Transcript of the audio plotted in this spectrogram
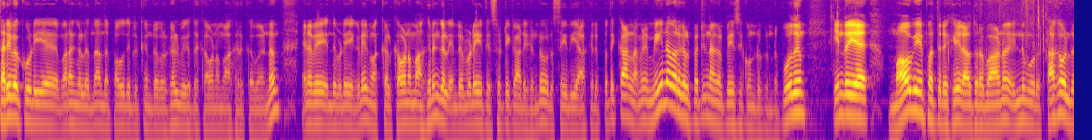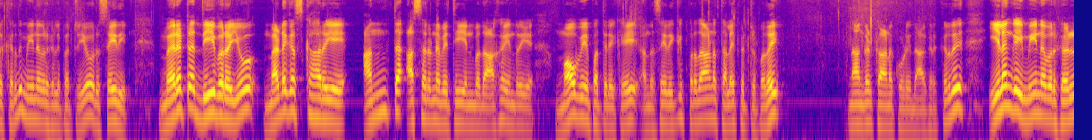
சரிவக்கூடிய மரங்கள் இருந்தால் அந்த பகுதியில் இருக்கின்றவர்கள் மிகுந்த கவனமாக இருக்க வேண்டும். எனவே இந்த விடயங்களில் மக்கள் கவனமாக இருங்கள் என்ற விடயத்தை சுட்டிக்காட்டுகின்ற ஒரு செய்தியாக இருப்பதை காணலாம் மீனவர்கள் பற்றி நாங்கள் பேசிக் கொண்டிருக்கின்ற போது இன்றைய மௌவிய பத்திரிகையில் அது தொடர்பான இன்னும் ஒரு தகவல் இருக்கிறது. மீனவர்களை பற்றிய ஒரு செய்தி. மெரட்ட தீவரையோ மெடகஸ்காரையே அந்த அசரணவெத்தி என்பதாக இன்றைய மௌவிய பத்திரிகை அந்த செய்திக்கு பிரதான தலைப்பெற்றிருப்பதை நாங்கள் காணக்கூடியதாக இருக்கிறது. இலங்கை மீனவர்கள்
